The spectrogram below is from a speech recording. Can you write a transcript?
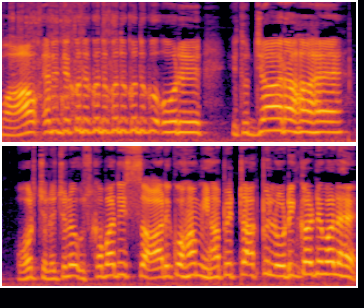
वाव, अरे देखो देखो देखो देखो देखो, और ये तो जा रहा है। और चलो चलो, उसके बाद इस सारे को हम यहाँ पे ट्रक पे लोडिंग करने वाला है।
